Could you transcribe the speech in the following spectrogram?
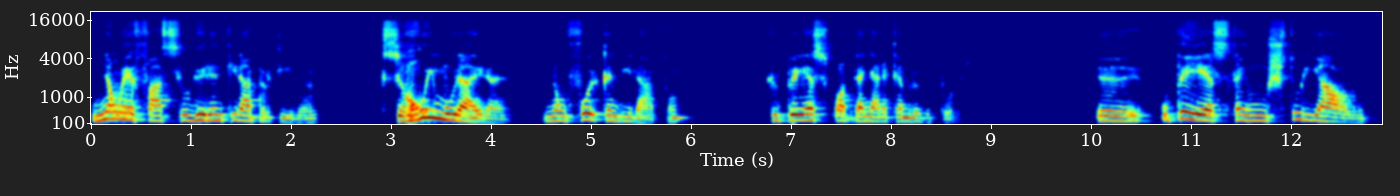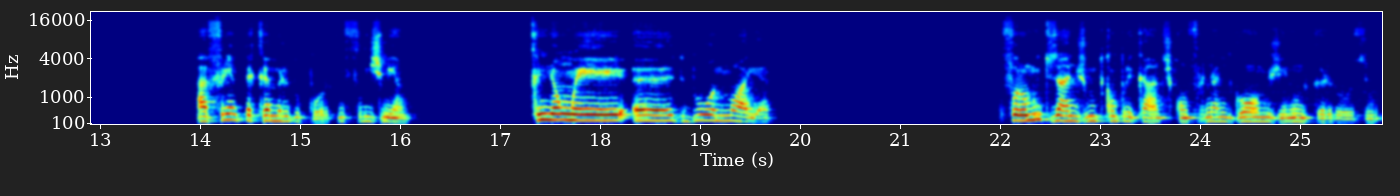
Não é fácil garantir à partida que se Rui Moreira não for candidato, que o PS pode ganhar a Câmara do Porto. Uh, o PS tem um historial à frente da Câmara do Porto, infelizmente, que não é uh, de boa memória. Foram muitos anos muito complicados com Fernando Gomes e Nuno Cardoso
